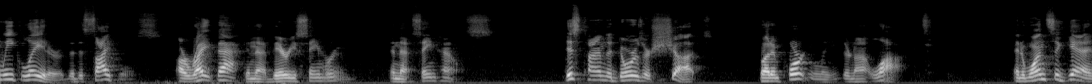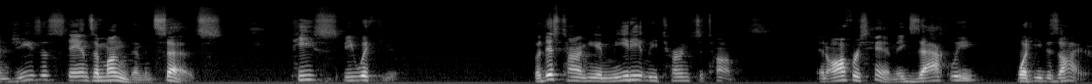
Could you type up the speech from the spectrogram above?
week later, the disciples are right back in that very same room, in that same house. This time the doors are shut, but importantly, they're not locked. And once again, Jesus stands among them and says, Peace be with you. But this time he immediately turns to Thomas and offers him exactly what he desired,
